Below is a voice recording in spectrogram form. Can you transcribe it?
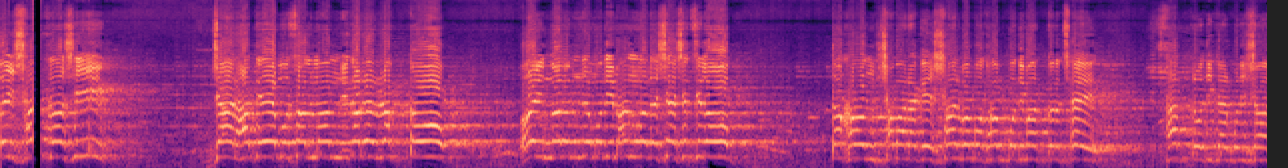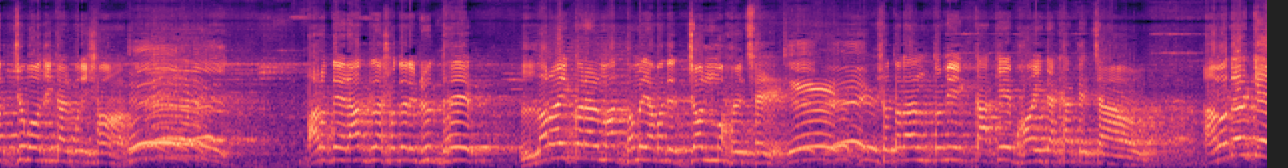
ওই সন্ত্রাসী যার হাতে মুসলমান নিধনের রক্ত, ওই নরেন্দ্র মোদী বাংলাদেশে এসেছিল তখন সবার আগে সর্বপ্রথম প্রতিবাদ করেছে ছাত্র অধিকার পরিষদ, যুব অধিকার পরিষদ। ভারতের আগ্রাসনের বিরুদ্ধে লড়াই করার মাধ্যমে আমাদের জন্ম হয়েছে। সুতরাং তুমি কাকে ভয় দেখাতে চাও? আমাদেরকে?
